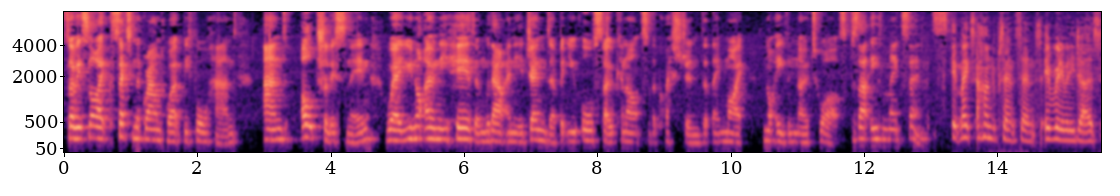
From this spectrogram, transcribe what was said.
So it's like setting the groundwork beforehand. and ultra listening, where you not only hear them without any agenda, but you also can answer the question that they might not even know to ask. Does that even make sense? It makes 100% sense. It really, really does.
